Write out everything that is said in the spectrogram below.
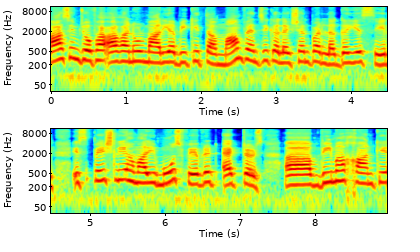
आसिम जोफा, आगा नूर, मारिया बी की तमाम फैंसी कलेक्शन पर लग गई है सेल स्पेशली हमारी most favourite actors Rima Khan के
